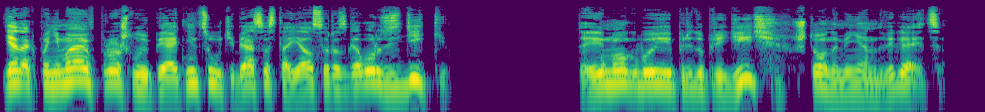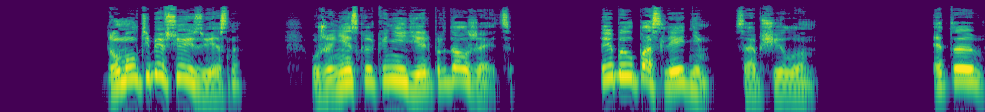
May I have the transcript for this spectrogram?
Я так понимаю, в прошлую пятницу у тебя состоялся разговор с Дикки. Ты мог бы и предупредить, что на меня надвигается. Думал, тебе все известно. Уже несколько недель продолжается. Ты был последним, сообщил он. Это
